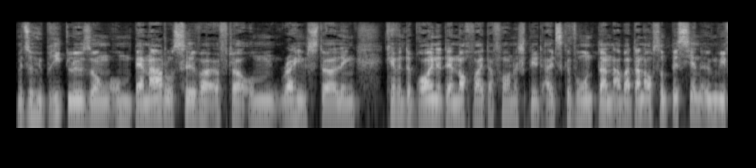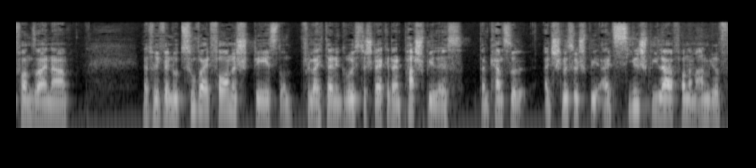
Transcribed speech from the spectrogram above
mit so Hybridlösungen um Bernardo Silva öfter, um Raheem Sterling, Kevin De Bruyne, der noch weiter vorne spielt als gewohnt dann, aber dann auch so ein bisschen irgendwie von seiner, natürlich, wenn du zu weit vorne stehst und vielleicht deine größte Stärke dein Passspiel ist, dann kannst du als Schlüsselspiel, als Zielspieler von einem Angriff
